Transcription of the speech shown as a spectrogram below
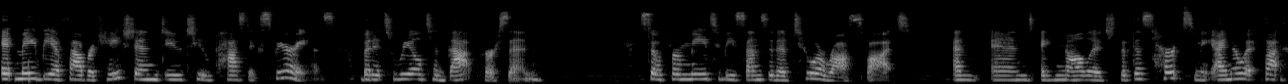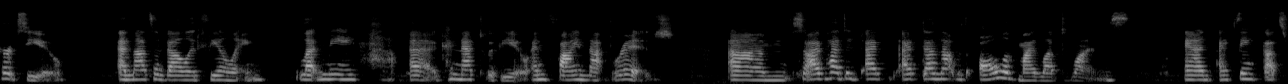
It may be a fabrication due to past experience, but it's real to that person. So for me to be sensitive to a raw spot and and acknowledge that this hurts me, I know it that hurts you, and that's a valid feeling. Let me uh, connect with you and find that bridge um, so I've had to, I've, I've done that with all of my loved ones. And I think that's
